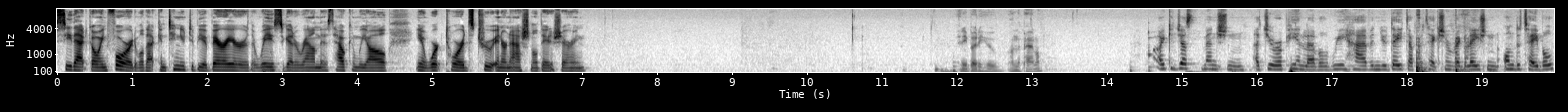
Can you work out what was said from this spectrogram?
see that going forward. Will that continue to be a barrier? Are there ways to get around this? How can we all, you know, work towards true international data sharing? Anybody who, on the panel? I can just mention at European level, we have a new data protection regulation on the table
